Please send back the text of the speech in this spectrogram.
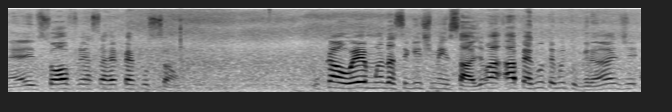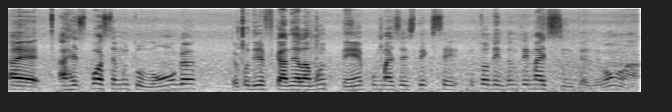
né? eles sofrem essa repercussão. O Cauê manda a seguinte mensagem, a pergunta é muito grande, é, a resposta é muito longa, eu poderia ficar nela há muito tempo, mas a gente tem que ser, eu estou tentando ter mais síntese, vamos lá.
